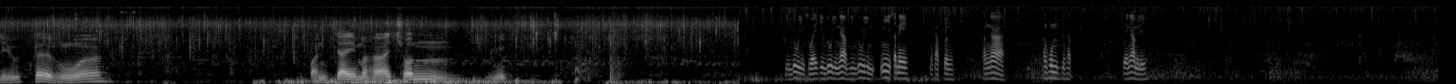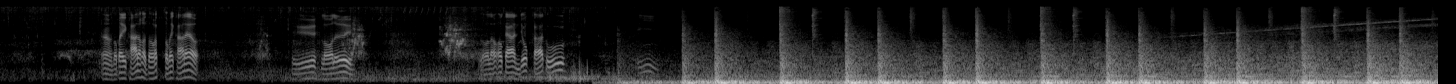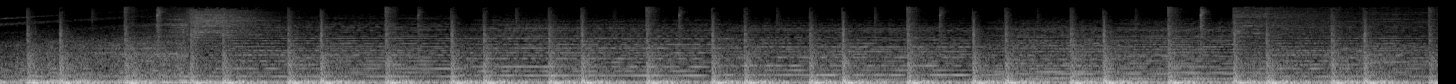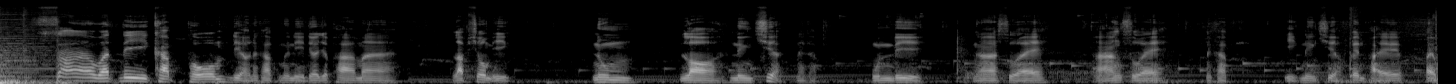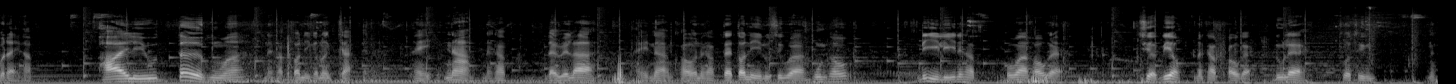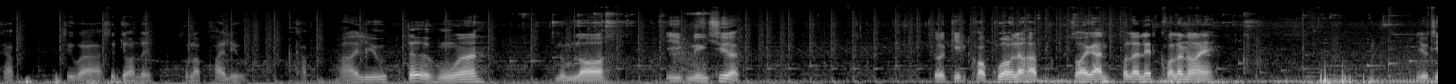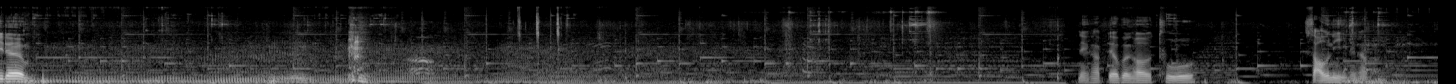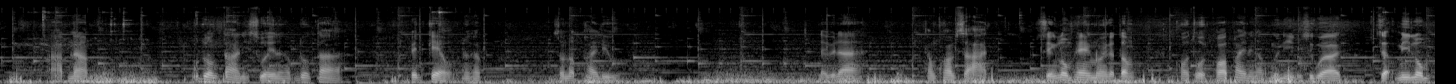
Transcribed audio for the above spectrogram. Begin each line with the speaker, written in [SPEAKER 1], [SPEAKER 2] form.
[SPEAKER 1] หลิวเตอร์หัวขวัญใจมหาชน วัสดีครับผมเดี๋ยวนะครับ มือนี้เดี๋ยวจะพามารับชมอีกหนุ่มรอหนึ่งเชือกนะครับ หุ่นดีงาสวย หางสวยนะครับ อีกหนึ่งเชือกเป็นไผไปบ่ได้ครับพายลิวเตอร์หัวนะครับ ตอนนี้กำลังจัดให้น้ำนะครับได้เวลาให้น้ำเขานะครับ แต่ตอนนี้รู้สึกว่าหุ่นเขาดีอีหลีนะครับ เพราะว่าเขาก็เชือกเดียวนะครับเขาก็ดูแลทั่วถึงนะครับ ถือว่าสุดยอดเลย สำหรับพายลิวครับพายลิวเตอร์หัวหนุ่มรออีกหนึ่งเชือกธุรกิจครอบครัวแล้วครับซอยกันคนละเล็ดคนละหน่อย อยู่ที่เดิมนี่ครับเดี๋ยวเพิ่งเขาถูเสาหนีนะครับ อาบน้ำ ดวงตานี่สวยนะครับดวงตาเป็นแก้วนะครับสำหรับพายริวในเวลาทำความสะอาดเสียงลมแห้งหน่อยก็ต้องขอโทษขออภัยนะครับ มือนี้รู้สึกว่าจะมีลม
